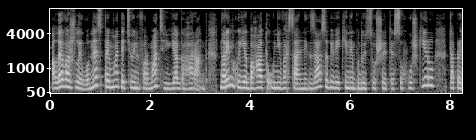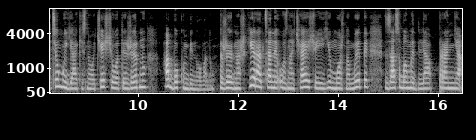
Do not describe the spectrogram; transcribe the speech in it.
Але важливо, не сприймайте цю інформацію як гарант. На ринку є багато універсальних засобів, які не будуть сушити суху шкіру та при цьому якісно очищувати жирну або комбіновану. Жирна шкіра це не означає, що її можна мити засобами для прання.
